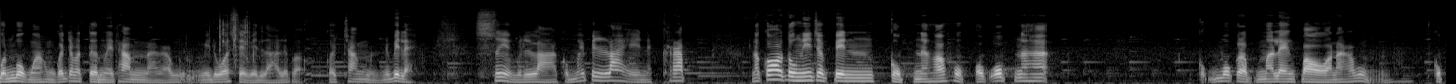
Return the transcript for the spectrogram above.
บนบกมา ผมก็จะมาเติมในถ้ำนะครับ ไม่รู้ว่าเสียเวลาหรือเปล่า ก็ช่างมันไม่เป็นไร เสียเวลาก็ไม่เป็นไรนะครับ แล้วก็ตรงนี้จะเป็นกบนะครับผมอบๆนะฮะ กบบวกกับแมลงปอนะครับผม กบ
